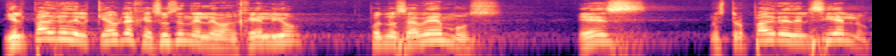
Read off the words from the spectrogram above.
Y el Padre del que habla Jesús en el Evangelio, pues lo sabemos, es nuestro Padre del cielo.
